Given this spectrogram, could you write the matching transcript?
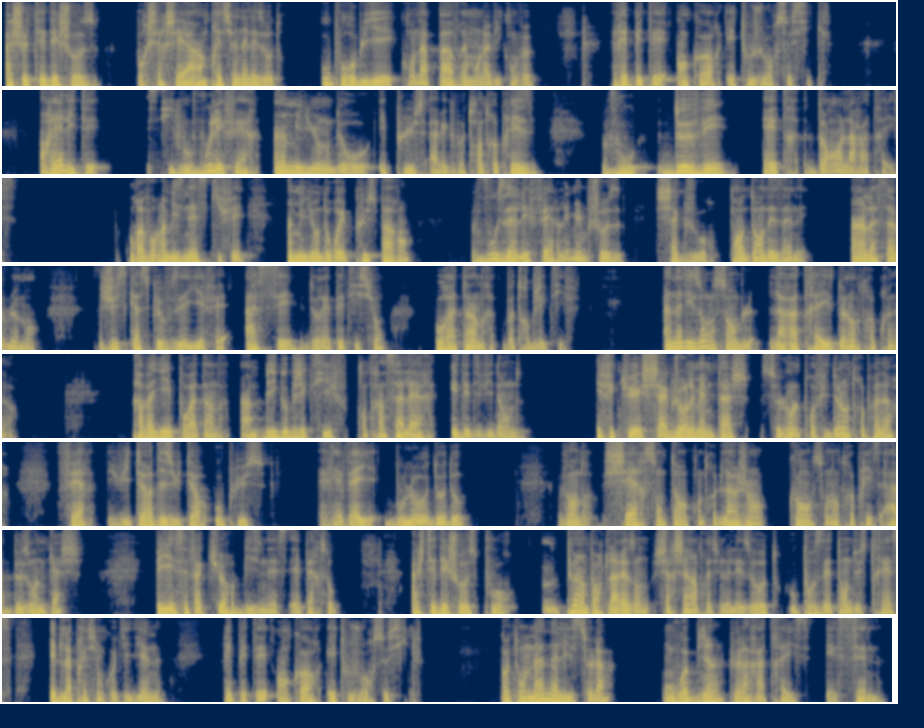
acheter des choses pour chercher à impressionner les autres ou pour oublier qu'on n'a pas vraiment la vie qu'on veut, répéter encore et toujours ce cycle. En réalité, si vous voulez faire un million d'euros et plus avec votre entreprise, vous devez être dans la rat race. Pour avoir un business qui fait million d'euros et plus par an, vous allez faire les mêmes choses chaque jour pendant des années, inlassablement, jusqu'à ce que vous ayez fait assez de répétitions pour atteindre votre objectif. Analysons ensemble la rat race de l'entrepreneur. Travailler pour atteindre un big objectif contre un salaire et des dividendes, effectuer chaque jour les mêmes tâches selon le profil de l'entrepreneur, faire 8h, 18h ou plus, réveil, boulot, dodo, vendre cher son temps contre de l'argent quand son entreprise a besoin de cash, payer ses factures, business et perso, acheter des choses pour, peu importe la raison, chercher à impressionner les autres ou pour se détendre du stress et de la pression quotidienne, répéter encore et toujours ce cycle. Quand on analyse cela, on voit bien que la rat race est saine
